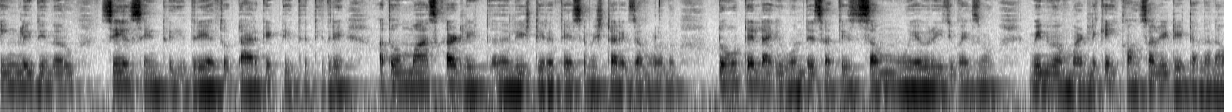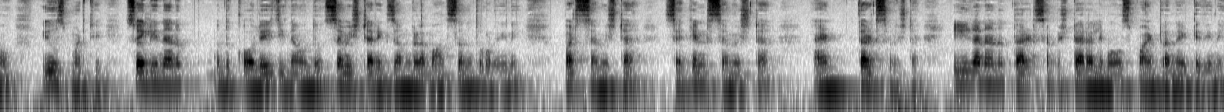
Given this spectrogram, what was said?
ತಿಂಗಳಿದ್ದೇನಾದ್ರು ಸೇಲ್ಸ್ ಎಂಟ್ರಿ ಇದ್ದರೆ ಅಥವಾ ಟಾರ್ಗೆಟ್ ಇದ್ದದ್ದಿದ್ರೆ ಅಥವಾ ಮಾರ್ಕ್ಸ್ ಕಾರ್ಡ್ ಲಿಟ್ ಲಿಸ್ಟ್ ಇರುತ್ತೆ, ಸೆಮಿಸ್ಟರ್ ಎಕ್ಸಾಮ್ಗಳನ್ನು ಟೋಟಲ್ ಆಗಿ ಒಂದೇ ಸತಿ ಸಮ್, ಎವರೇಜ್, ಮ್ಯಾಕ್ಸಿಮಮ್, ಮಿನಿಮಮ್ ಮಾಡಲಿಕ್ಕೆ ಈ ಕಾನ್ಸಾಲಿಡೇಟನ್ನು ನಾವು ಯೂಸ್ ಮಾಡ್ತೀವಿ. ಸೊ, ಇಲ್ಲಿ ನಾನು ಒಂದು ಕಾಲೇಜಿನ ಒಂದು ಸೆಮಿಸ್ಟರ್ ಎಕ್ಸಾಮ್ಗಳ ಮಾರ್ಕ್ಸನ್ನು ತೊಗೊಂಡಿದ್ದೀನಿ. First semester second semester and third semester ಈಗ ನಾನು ತರ್ಡ್ ಸೆಮಿಸ್ಟರಲ್ಲಿ ಮೌಸ್ ಪಾಯಿಂಟ್ರನ್ನು ಇಟ್ಟಿದ್ದೀನಿ.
